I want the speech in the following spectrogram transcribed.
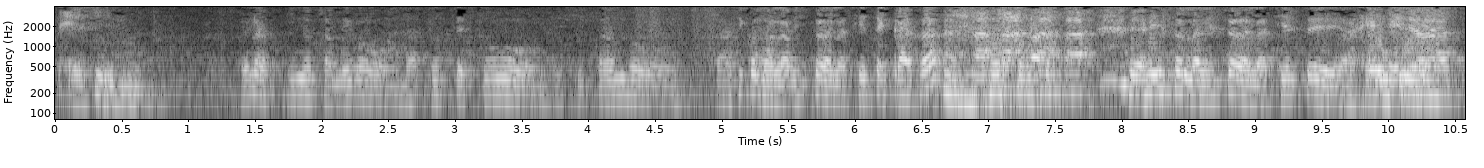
pésimo. Bueno, aquí nuestro amigo Matute estuvo visitando, así como la vista de las siete casas, hizo la vista de las siete agencias.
